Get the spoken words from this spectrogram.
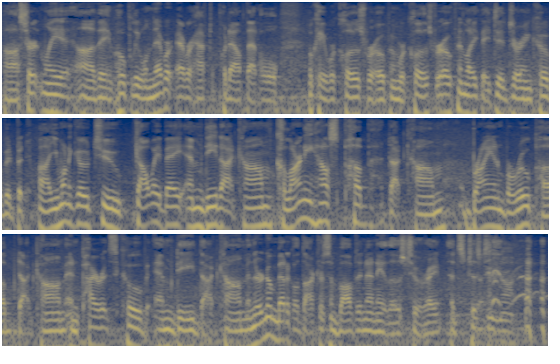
Uh, certainly, uh, they hopefully will never ever have to put out that whole, okay, we're closed, we're open, we're closed, we're open, like they did during COVID. But uh, you want to go to GalwayBayMD.com, KillarneyHousePub.com, BrianBoruPub.com, and PiratesCoveMD.com. And there are no medical doctors involved in any of those two, right? It's just Do not.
